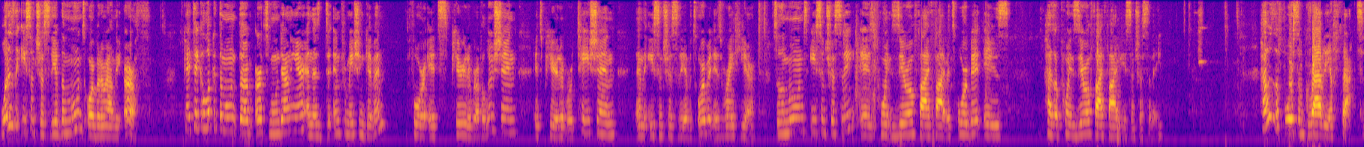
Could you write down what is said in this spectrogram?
what is the eccentricity of the moon's orbit around the Earth? Okay, take a look at the moon, the Earth's moon down here, and there's information given for its period of revolution, its period of rotation, and the eccentricity of its orbit is right here. So the moon's eccentricity is 0.055. Its orbit is has a 0.055 eccentricity. How does the force of gravity affect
